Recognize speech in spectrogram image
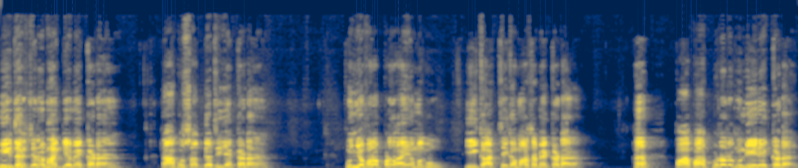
మీ దర్శన భాగ్యం ఎక్కడ నాకు సద్గతి ఎక్కడ? పుణ్యఫలప్రదాయముగు ఈ కార్తీక మాసం ఎక్కడ హ, పాపాత్ముడలకు నేనెక్కడ?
